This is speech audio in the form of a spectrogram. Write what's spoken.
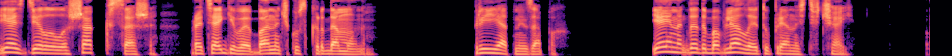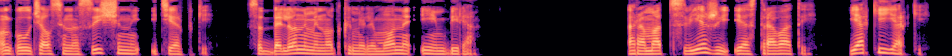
Я сделала шаг к Саше, протягивая баночку с кардамоном. Приятный запах. Я иногда добавляла эту пряность в чай. Он получался насыщенный и терпкий, с отдаленными нотками лимона и имбиря. Аромат свежий и островатый, яркий-яркий.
